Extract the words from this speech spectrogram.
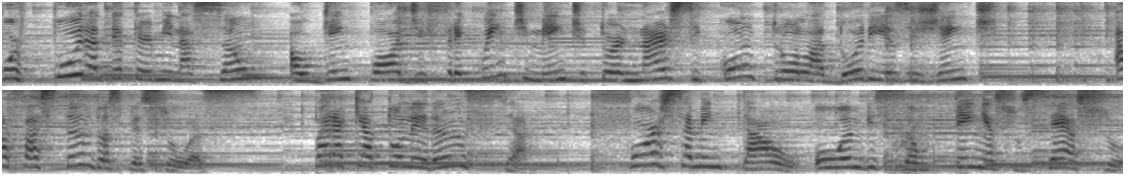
Por pura determinação, alguém pode frequentemente tornar-se controlador e exigente, afastando as pessoas. Para que a tolerância, força mental ou ambição tenha sucesso,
